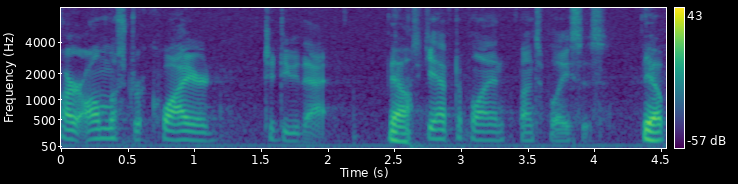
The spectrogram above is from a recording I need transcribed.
are almost required to do that. Yeah. So you have to apply in a bunch of places. Yep.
